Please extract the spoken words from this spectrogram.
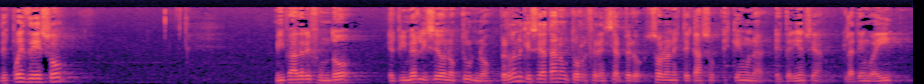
Después de eso, mi padre fundó el primer liceo nocturno, perdone que sea tan autorreferencial, pero solo en este caso es que es una experiencia que la tengo ahí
